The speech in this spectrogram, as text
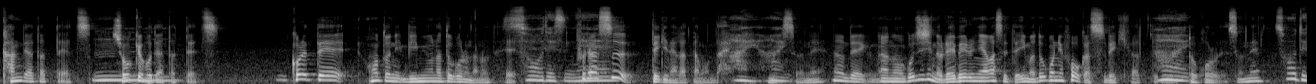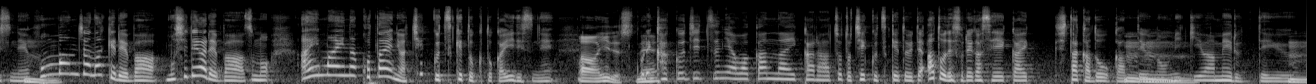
勘で当たったやつうん。消去法で当たったやつ。これって本当に微妙なところなのでそうですね。プラスできなかった問題はいはい。ですよね、なのであのご自身のレベルに合わせて今どこにフォーカスすべきかってはい。いうところですよね、そうですね、うん。本番じゃなければもしであればその曖昧な答えにはチェックつけとくとかいいですね。ああいいですこれね確実には分かんないからちょっとチェックつけといて後でそれが正解したかどうかっていうのを見極めるっていう、うん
